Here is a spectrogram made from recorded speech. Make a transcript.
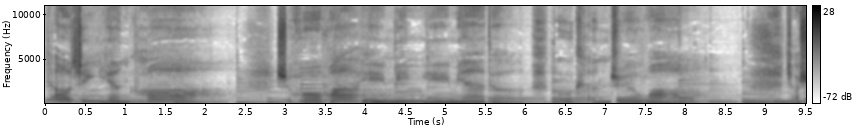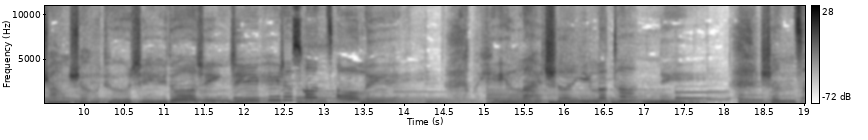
飘进眼眶，是火花一明一灭的不肯绝望。叫双手吐气，躲进记忆的酸草里，我依赖成瘾了的你，身在。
